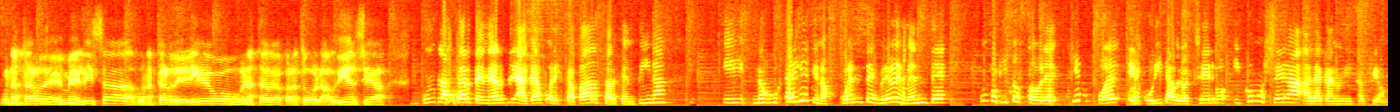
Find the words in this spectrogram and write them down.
Buenas tardes, Melissa. Buenas tardes, Diego. Buenas tardes para toda la audiencia. Un placer tenerte acá por Escapadas Argentina y nos gustaría que nos cuentes brevemente un poquito sobre quién fue el curita brochero y cómo llega a la canonización.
